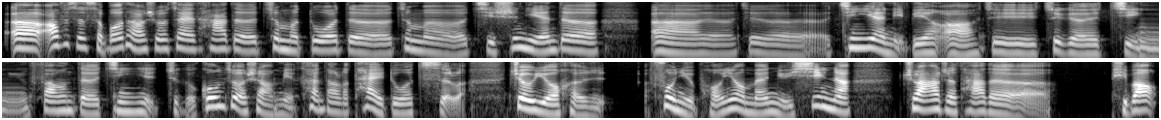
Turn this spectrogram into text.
呃，Officer Sabota 说，在他的这么多的这么几十年的呃这个经验里边啊，这这个警方的经验这个工作上面看到了太多次了，就有很妇女朋友们、女性呢抓着他的皮包。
